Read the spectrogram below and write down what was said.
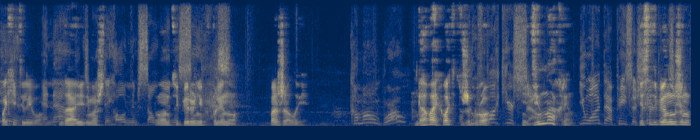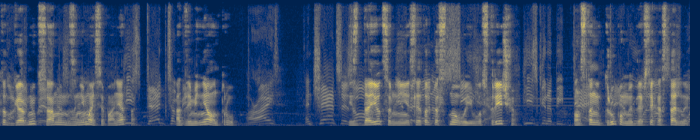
Похитили его. Да, видимо, что он теперь у них в плену. Пожалуй. Давай, хватит уже, бро. Иди нахрен. Если тебе нужен этот говнюк, сам им занимайся, понятно? А для меня он труп. И сдается мне, если я только снова его встречу, он станет трупом и для всех остальных.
